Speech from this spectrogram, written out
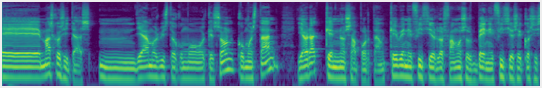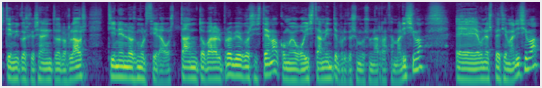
Eh, más cositas. Mm, ya hemos visto cómo que son, cómo están y ahora qué nos aportan. ¿Qué beneficios, los famosos beneficios ecosistémicos que salen en todos los lados, tienen los murciélagos? Tanto para el propio ecosistema como egoístamente, porque somos una raza malísima, una especie malísima,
